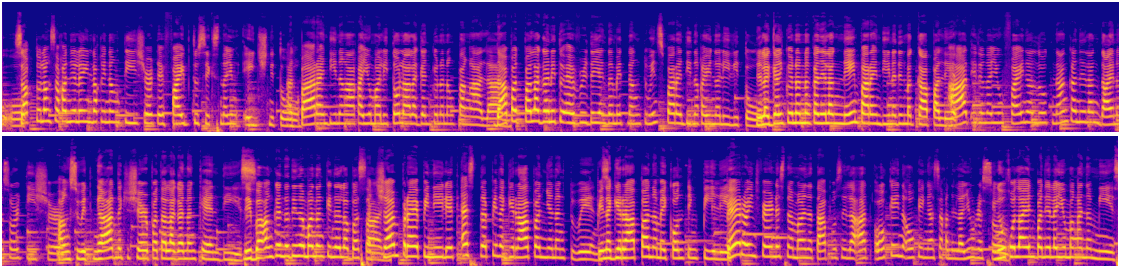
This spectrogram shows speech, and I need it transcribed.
buo. Sakto lang sa kanila yung laki ng t-shirt, eh 5 to 6 na yung age nito. At para hindi na nga kayo malito, lalagyan ko na ng pangalan. Dapat pala ganito everyday ang damit ng twins para hindi na kayo nalilito. Nilagyan ko na ng kanilang name para hindi na din magkapalit. At ito na yung final look ng kanilang dinosaur t-shirt. Ang sweet nga at nag-share pa talaga ng candies. 'Di ba Ang ganda din naman ng kinalabasan. At syempre, pinilit este pinagirapan niya ng twins. Pinagirapan na may konting pilit. Pero in fairness naman, natapos nila at okay na okay nga sa kanila yung result. Kinukulayan pa nila yung mga na-miss.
